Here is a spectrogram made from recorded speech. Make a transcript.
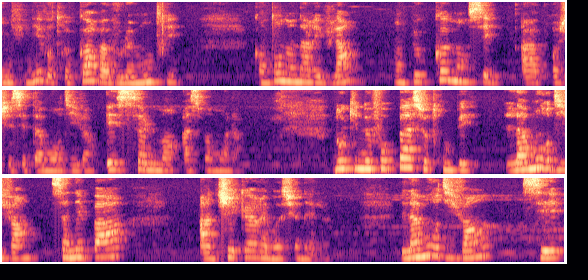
in fine, votre corps va vous le montrer. Quand on en arrive là, on peut commencer à approcher cet amour divin, et seulement à ce moment-là. Donc il ne faut pas se tromper. L'amour divin, ça n'est pas un checker émotionnel. L'amour divin, c'est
